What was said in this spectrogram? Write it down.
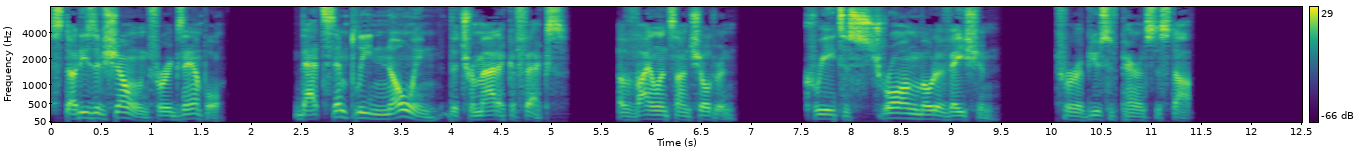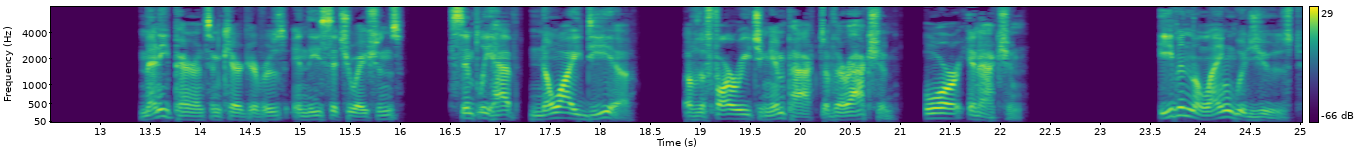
Studies have shown, for example, that simply knowing the traumatic effects of violence on children creates a strong motivation for abusive parents to stop. Many parents and caregivers in these situations simply have no idea of the far reaching impact of their action or inaction. Even the language used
